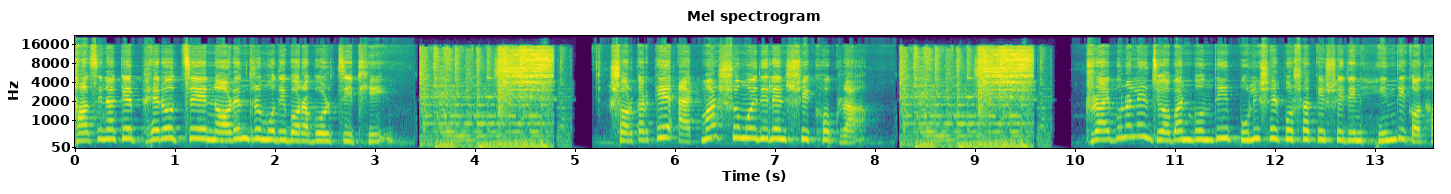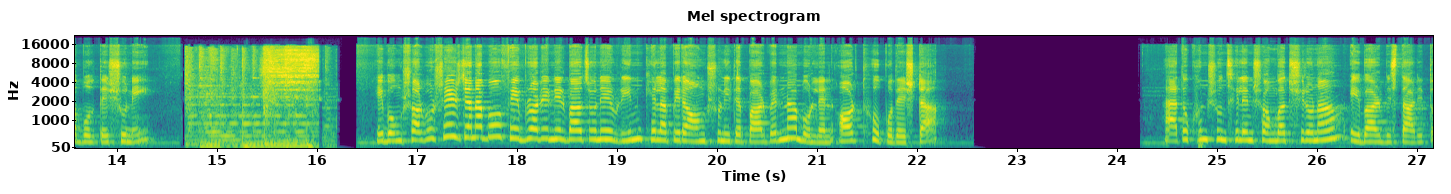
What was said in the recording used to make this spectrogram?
হাসিনাকে ফেরত চেয়ে নরেন্দ্র মোদী বরাবর চিঠি। সরকারকে এক মাস সময় দিলেন শিক্ষকরা। ট্রাইব্যুনালে জবানবন্দি, পুলিশের পোশাকে সেদিন হিন্দি কথা বলতে শুনি। এবং সর্বশেষ জানাব, ফেব্রুয়ারি নির্বাচনে ঋণ খেলাপিরা অংশ নিতে পারবেন না বললেন অর্থ উপদেষ্টা। এতক্ষণ শুনছিলেন সংবাদ শিরোনাম, এবার বিস্তারিত।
